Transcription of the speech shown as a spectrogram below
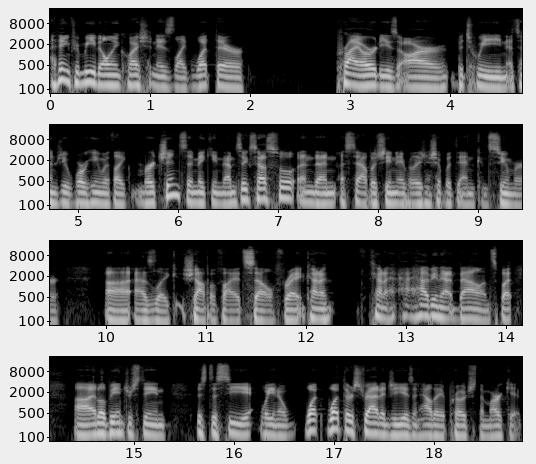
I think for me the only question is like what their priorities are between essentially working with like merchants and making them successful and then establishing a relationship with the end consumer uh, as like Shopify itself, right? Kind of kind of having that balance. But uh, it'll be interesting just to see, well, you know, what what their strategy is and how they approach the market.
